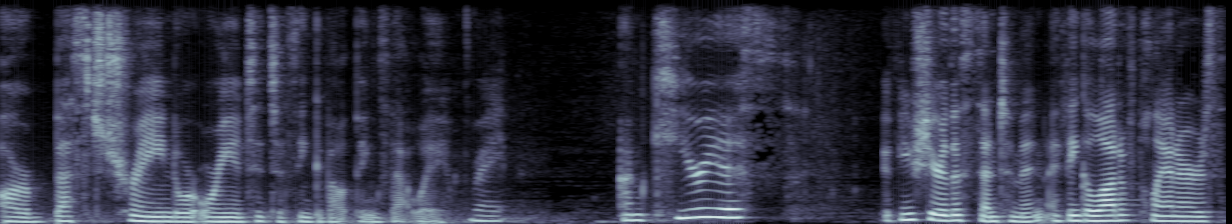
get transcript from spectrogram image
are best trained or oriented to think about things that way. Right. I'm curious if you share this sentiment. I think a lot of planners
